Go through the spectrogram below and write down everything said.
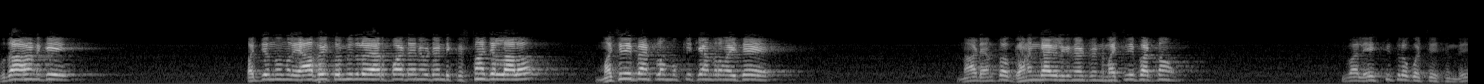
ఉదాహరణకి పద్దెనిమిది వందల యాభై తొమ్మిదిలో ఏర్పాటైనటువంటి కృష్ణా జిల్లాలో మచిలీపేటలో ముఖ్య కేంద్రం అయితే నాడు ఎంతో ఘనంగా వెలిగినటువంటి మచిలీపట్నం ఇవాళ ఏ స్థితిలోకి వచ్చేసింది?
